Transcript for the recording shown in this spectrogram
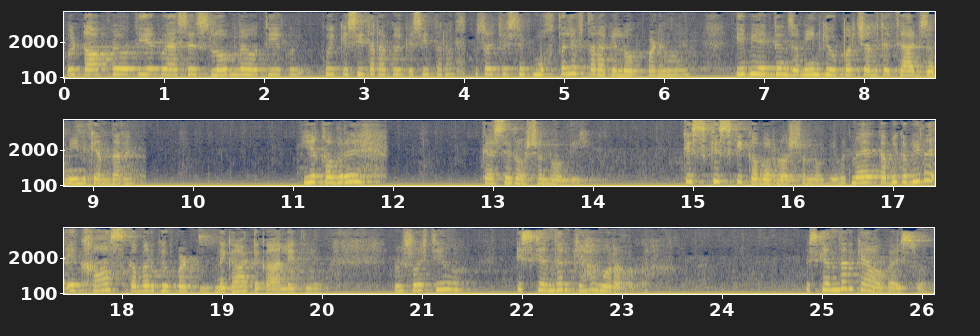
کوئی ٹاپ پہ ہوتی ہے، کوئی ایسے سلوب میں ہوتی ہے، کوئی کوئی کسی طرح، کوئی کسی طرح۔ سوچی سے مختلف طرح کے لوگ پڑے ہوئے ہیں۔ یہ بھی ایک دن زمین کے اوپر چلتے تھے، آج زمین کے اندر ہے یہ قبریں کیسے روشن ہوگی؟ کس کس کی قبر روشن ہوگی؟ میں کبھی کبھی نا ایک خاص قبر کے اوپر نگاہ ٹکا لیتی ہوں۔ میں سوچتی ہوں، اس کے اندر کیا ہو رہا ہوگا؟ اس کے اندر کیا ہوگا اس وقت؟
